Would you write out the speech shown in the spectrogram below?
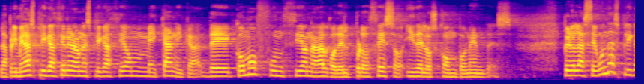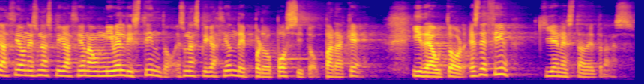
La primera explicación era una explicación mecánica de cómo funciona algo, del proceso y de los componentes. Pero la segunda explicación es una explicación a un nivel distinto, es una explicación de propósito, ¿para qué? Y de autor, es decir, quién está detrás.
